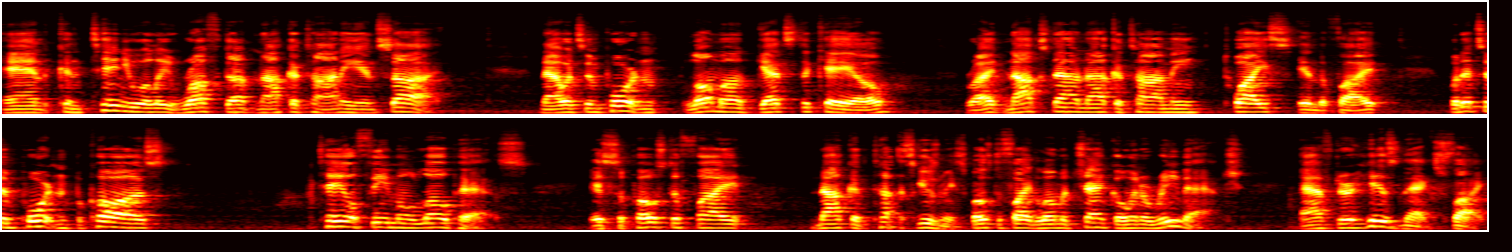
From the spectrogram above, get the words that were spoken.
and continually roughed up Nakatani inside. Now it's important, Loma gets the KO, right? Knocks down Nakatani twice in the fight, but it's important because Teofimo Lopez is supposed to fight Nakata, excuse me, supposed to fight Lomachenko in a rematch after his next fight.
